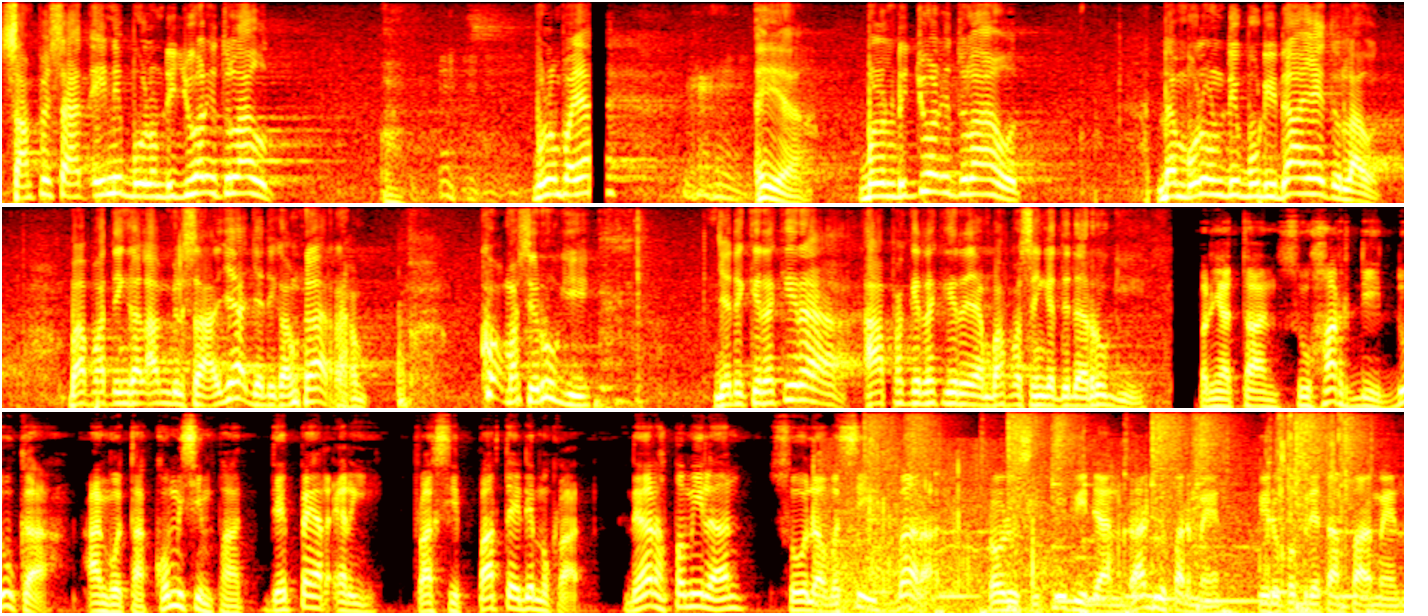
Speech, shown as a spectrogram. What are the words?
sampai saat ini belum dijual itu laut. Belum Pak ya? Iya, belum dijual itu laut. Dan belum dibudidaya itu laut. Bapak tinggal ambil saja jadi kamu garam. Kok masih rugi? Jadi kira-kira apa kira-kira yang Bapak sehingga tidak rugi? Pernyataan Suhardi Duka, anggota Komisi 4 DPR RI, fraksi Partai Demokrat, daerah pemilihan Sulawesi Barat, produksi TV dan radio Parlemen, Biro Pemberitaan Parlemen,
